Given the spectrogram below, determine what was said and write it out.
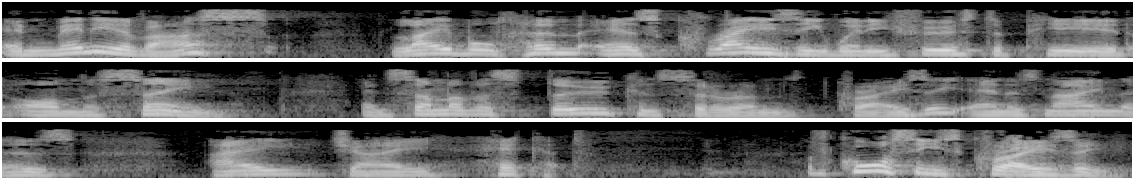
and many of us labelled him as crazy when he first appeared on the scene. And some of us do consider him crazy, and his name is A.J. Hackett. Of course he's crazy.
